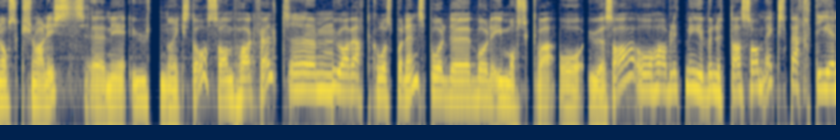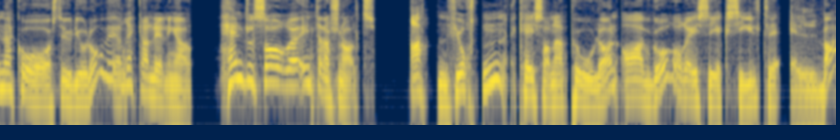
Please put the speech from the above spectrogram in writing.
norsk journalist eh, med utenriks som fagfelt. Eh, Hun har vært korrespondens både, både i Moskva og USA, og har blitt mye benytta som ekspert i NRK-studio ved en rekke anledninger. Hendelser eh, internasjonalt. 1814. Keiser Napoleon avgår og reiser i eksil til Elba.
